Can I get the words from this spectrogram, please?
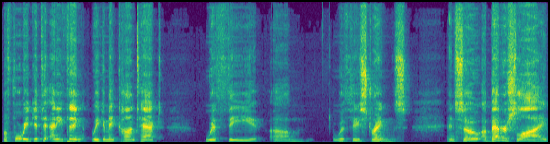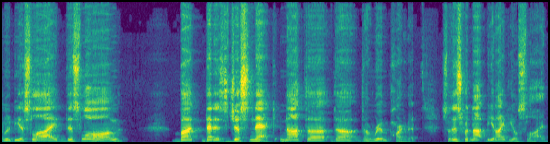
Before we get to anything, we can make contact with the, um, with the strings. And so a better slide would be a slide this long, but that is just neck, not the, the, the rim part of it. So this would not be an ideal slide.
